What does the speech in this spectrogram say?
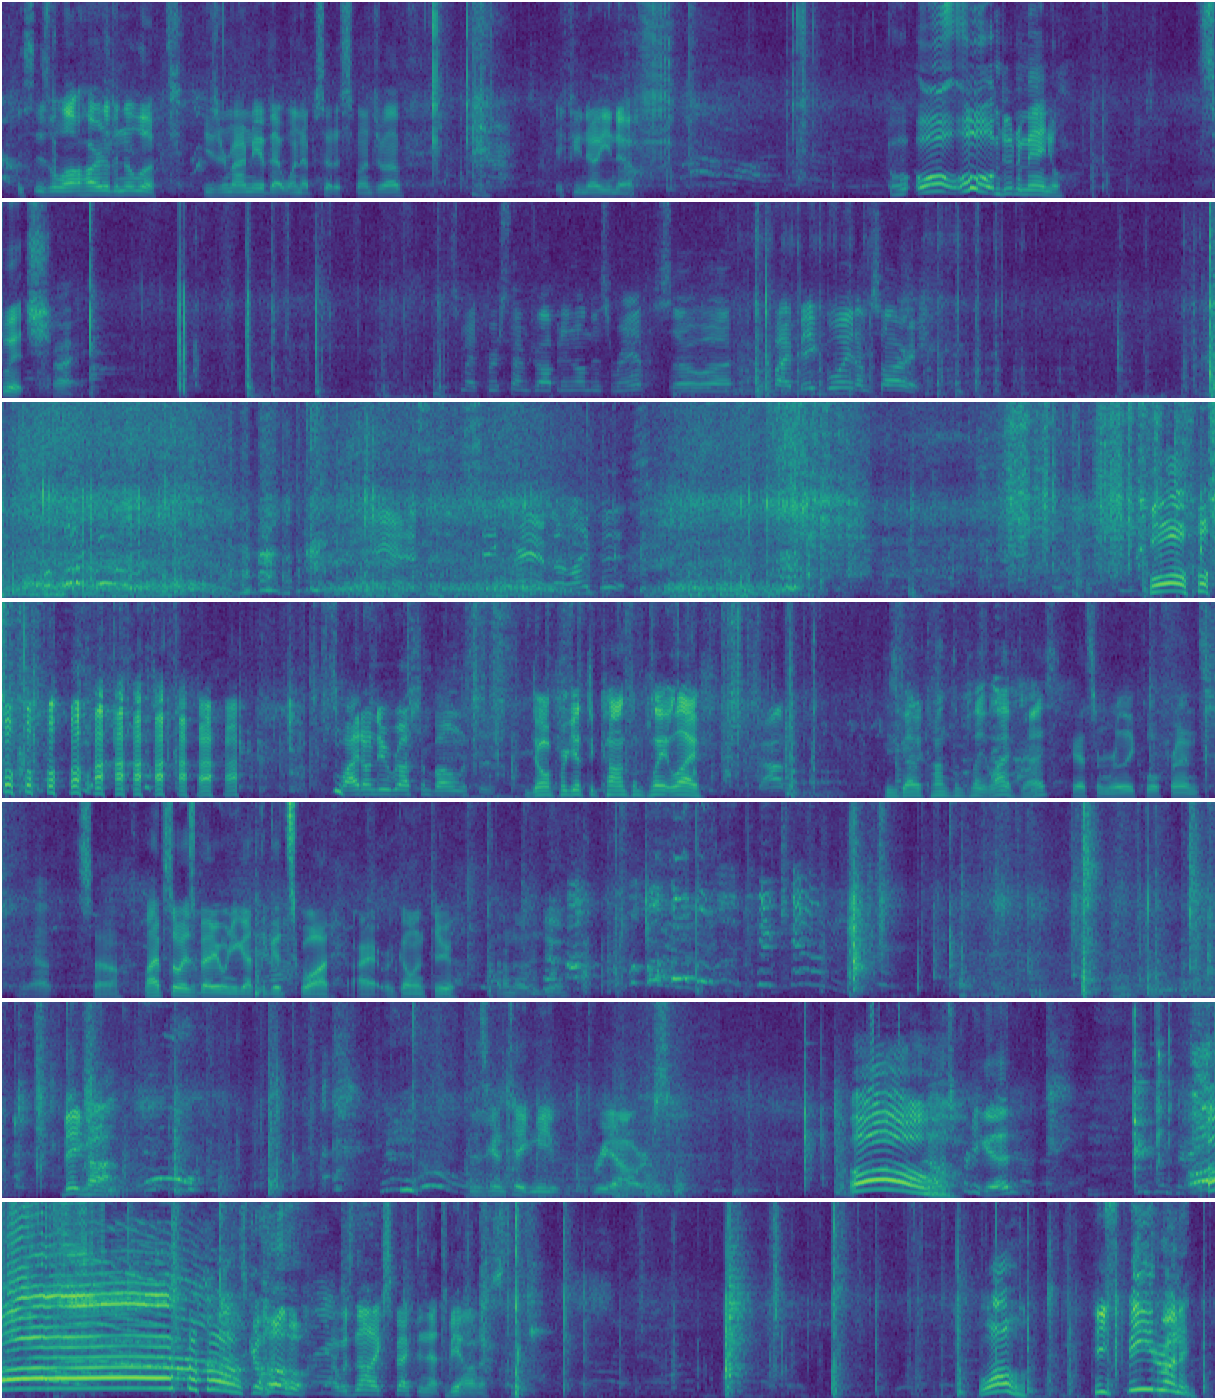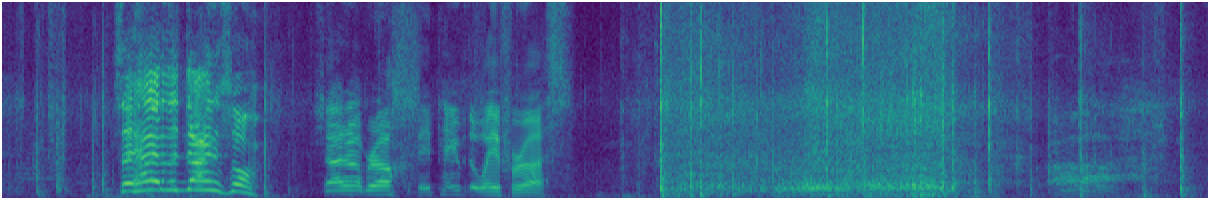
this is a lot harder than it looked. These remind me of that one episode of SpongeBob. If you know, you know. Oh, oh, oh! I'm doing a manual. Switch. All right. This is my first time dropping in on this ramp, so uh, if I big boy it, I'm sorry. Yeah, this is a sick ramp. I like this. Whoa! That's why I don't do Russian bonelesses. Don't forget to contemplate life. Got it. He's got to contemplate life, guys. We got some really cool friends. Yep. So life's always better when you got the good squad. All right, we're going through. I don't know what I'm doing. Big hop. This is gonna take me three hours. Oh! That was pretty good. Oh! Let's go. I was not expecting that to be honest. Whoa! He's speed running. Say hi to the dinosaur. Shout out, bro. They paved the way for us. Ah,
